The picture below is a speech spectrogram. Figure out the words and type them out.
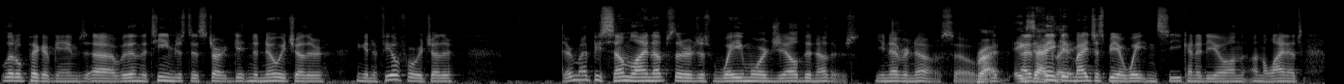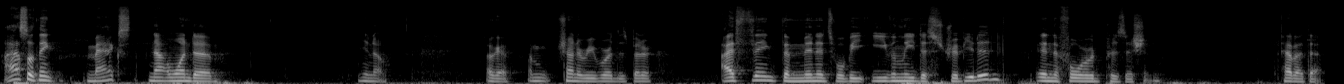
little pickup games uh, within the team, just to start getting to know each other and getting a feel for each other. There might be some lineups that are just way more gelled than others. You never know. So Right, I, I think it might just be a wait and see kind of deal on on the lineups. I also think Mack's not one to, you know. Okay, I'm trying to reword this better. I think the minutes will be evenly distributed in the forward position. How about that?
